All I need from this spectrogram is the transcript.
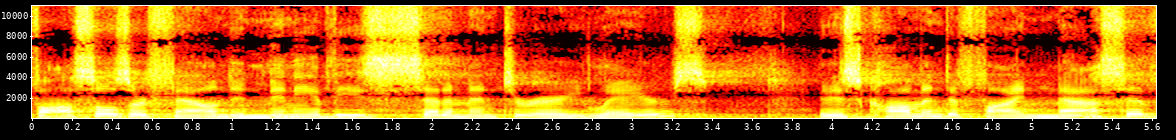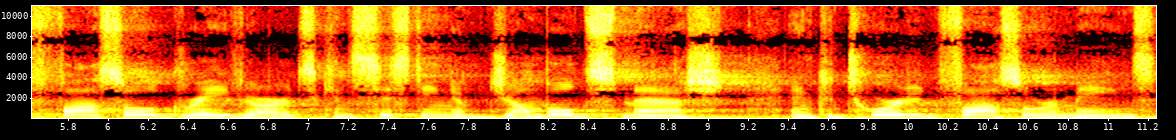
Fossils are found in many of these sedimentary layers. It is common to find massive fossil graveyards consisting of jumbled, smashed, and contorted fossil remains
